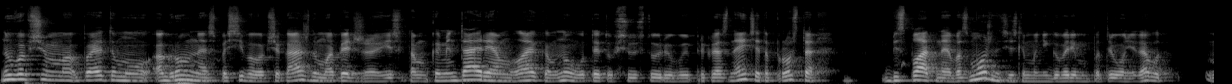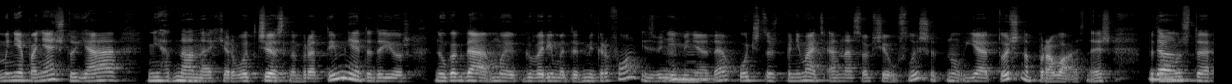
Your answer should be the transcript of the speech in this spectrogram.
Ну, в общем, поэтому огромное спасибо вообще каждому. Опять же, если там комментариям, лайкам, ну, вот эту всю историю вы прекрасно знаете, это просто бесплатная возможность, если мы не говорим о Патреоне, да, вот мне понять, что я не одна нахер. Вот честно, брат, ты мне это даешь. Но когда мы говорим это в микрофон, извини Мгм. меня, да, хочется же понимать, а нас вообще услышат. Ну, я точно права, знаешь, потому Да. что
